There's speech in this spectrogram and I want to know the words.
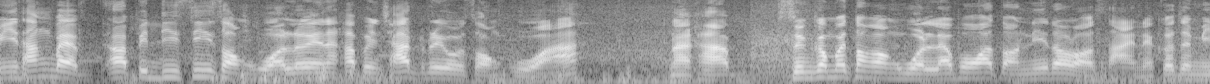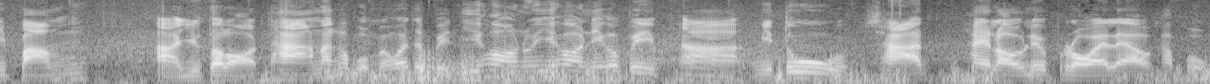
มีทั้งแบบเป็น DC 2 หัวเลยนะครับเป็นชาร์จเร็ว 2 หัวนะครับซึ่งก็ไม่ต้องกังวลแล้วเพราะว่าตอนนี้ตลอดสายเนี่ยก็จะมีปั๊มออยู่ตลอดทางนะครับผมไม่ว่าจะเป็นยี่ห้อนู้นยี่ห้อนี้ก็เป็นมีตู้ชาร์จให้เราเรียบร้อยแล้วครับผม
